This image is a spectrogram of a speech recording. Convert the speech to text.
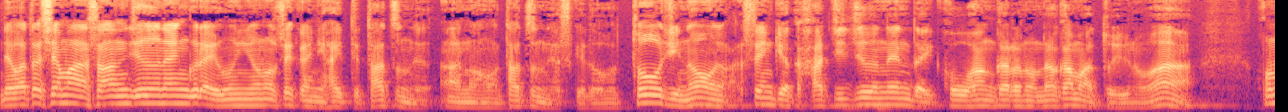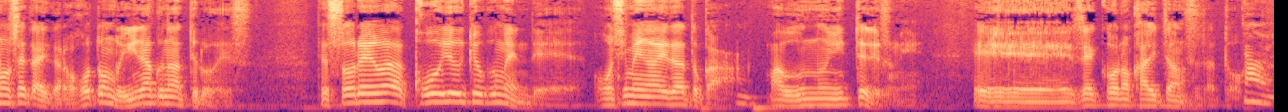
で、私はまあ30年ぐらい運用の世界に入って立つんで、あの、立つんですけど、当時の1980年代後半からの仲間というのは、この世界からほとんどいなくなってるわけです。で、それはこういう局面で、おしめ買いだとか、まあ、うんぬん言ってですね、えー、絶好の買いチャンスだと。はい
